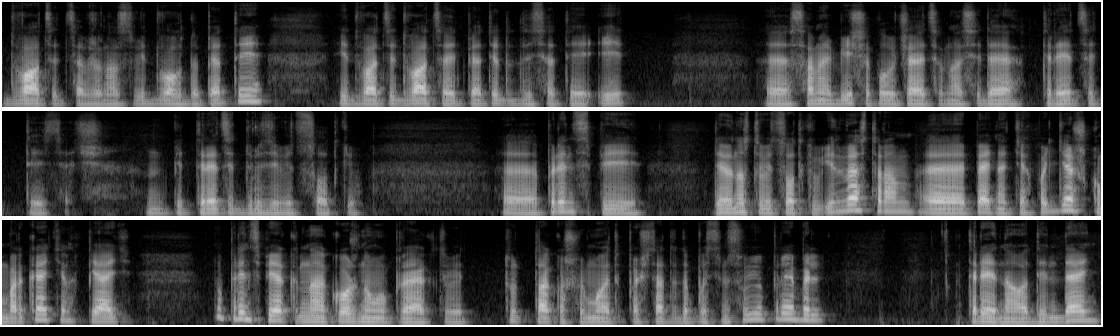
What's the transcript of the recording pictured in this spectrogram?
20 це вже у нас від 2 до 5, і 22 це від 5 до 10. І е, саме більше, виходить, у нас іде 30 тисяч. Під 30, друзі, відсотків. Е, в принципі, 90% інвесторам, е, 5 на техподдержку, маркетинг 5. Ну, в принципі, як на кожному проєктові. Тут також ви можете посчитати, допустимо, свою прибиль. 3 на один день.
